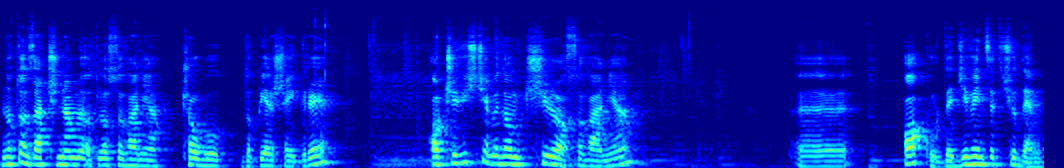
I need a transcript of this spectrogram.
No to zaczynamy od losowania czołgu do pierwszej gry. Oczywiście będą trzy losowania. Yy, o kurde, 907.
